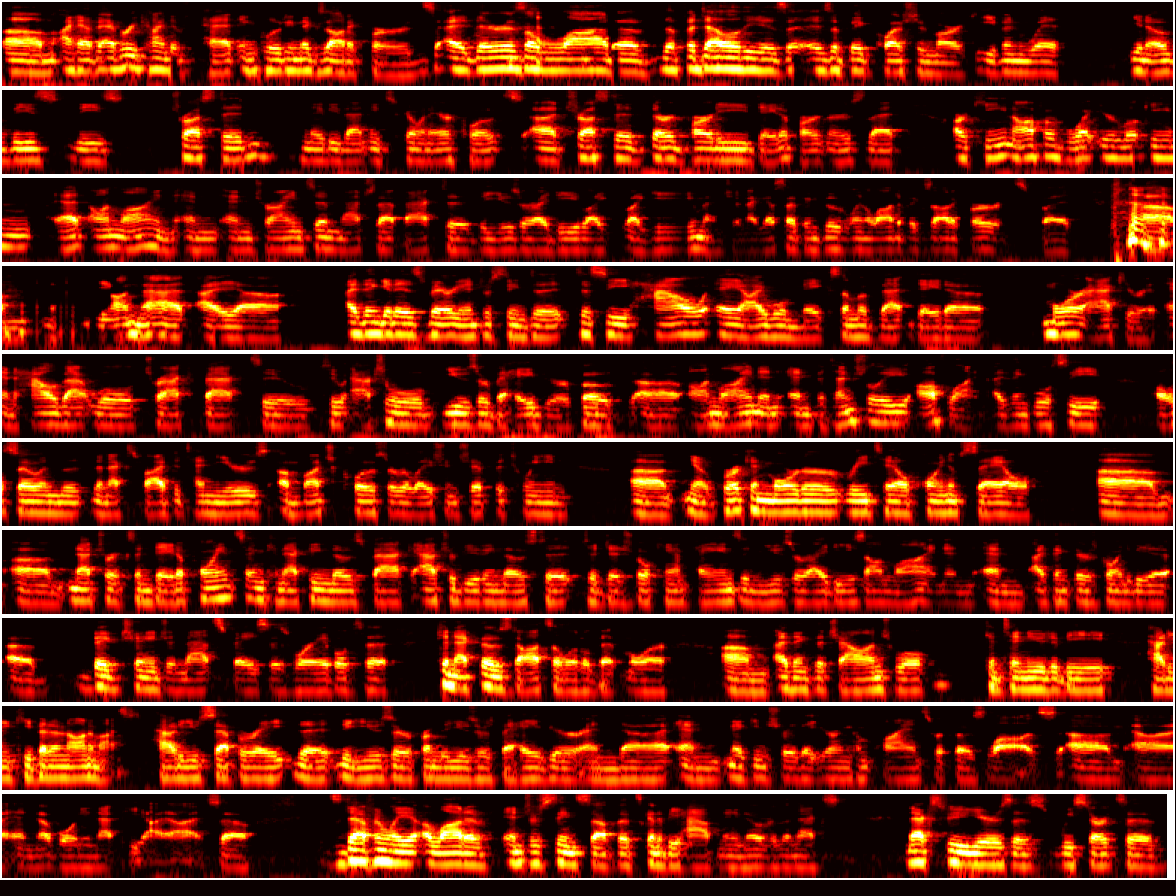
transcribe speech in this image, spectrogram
Um, I have every kind of pet, including exotic birds. I, there is a lot of the fidelity is is a big question mark, even with you know these these trusted maybe that needs to go in air quotes uh, trusted third party data partners that are keen off of what you're looking at online and and trying to match that back to the user ID like like you mentioned. I guess I've been googling a lot of exotic birds, but um, beyond that, I. Uh, I think it is very interesting to to see how AI will make some of that data more accurate and how that will track back to to actual user behavior both uh, online and, and potentially offline i think we'll see also in the, the next five to ten years a much closer relationship between uh, you know brick and mortar retail point of sale um, uh, metrics and data points and connecting those back, attributing those to, to digital campaigns and user IDs online. And, and I think there's going to be a, a big change in that space is we're able to connect those dots a little bit more. Um, I think the challenge will continue to be how do you keep it anonymized? How do you separate the the user from the user's behavior and uh, and making sure that you're in compliance with those laws um, uh, and avoiding that PII. So it's definitely a lot of interesting stuff that's going to be happening over the next next few years as we start to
